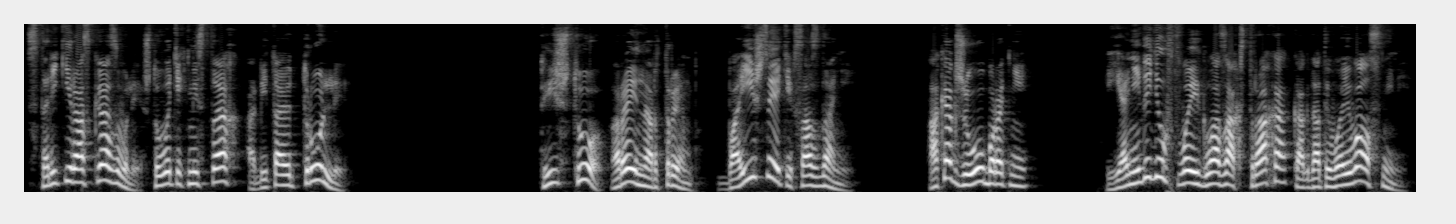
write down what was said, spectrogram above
Старики рассказывали, что в этих местах обитают тролли». «Ты что, Рейнар Трэмп, боишься этих созданий? А как же оборотни?» Я не видел в твоих глазах страха, когда ты воевал с ними.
